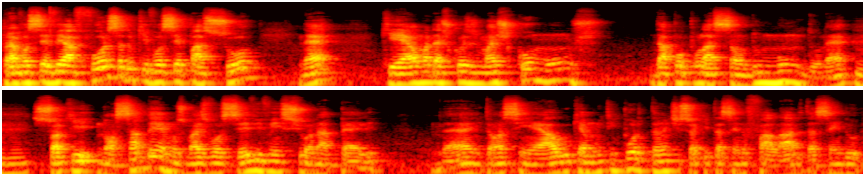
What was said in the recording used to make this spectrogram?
para você ver a força do que você passou, né? Que é uma das coisas mais comuns da população do mundo, né? Uhum. Só que nós sabemos, mas você vivenciou na pele. Né? Então, assim, é algo que é muito importante. Isso aqui está sendo falado, está sendo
